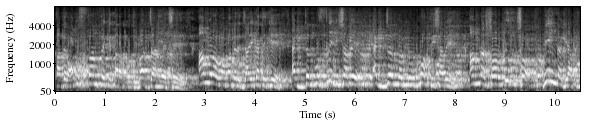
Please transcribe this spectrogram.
তাদের অবস্থান থেকে তারা প্রতিবাদ জানিয়েছে। আমরাও আমাদের জায়গা থেকে একজন মুসলিম হিসাবে, একজন নবীর উম্মত হিসাবে আমরা সর্বোচ্চ নিন্দা জ্ঞাপন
